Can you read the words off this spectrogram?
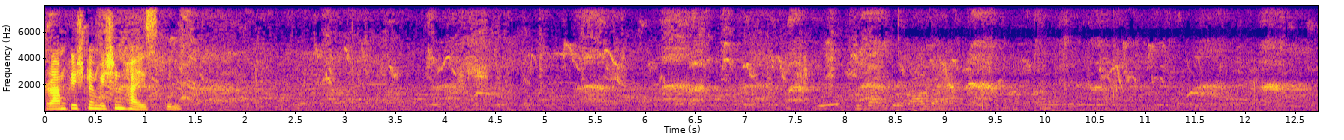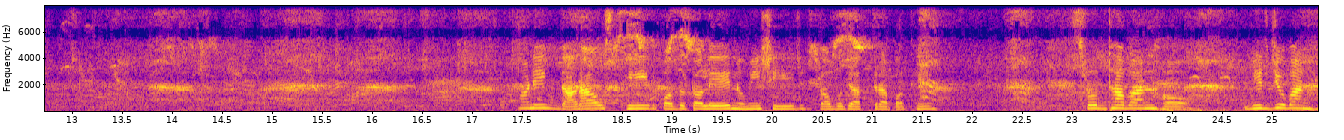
Ramakrishna mission high school. অনেক দাঁড়াও স্থির পদতলে নমিশির তবযাত্রা পথে। শ্রদ্ধাবান হ, বীর্যবান হ,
